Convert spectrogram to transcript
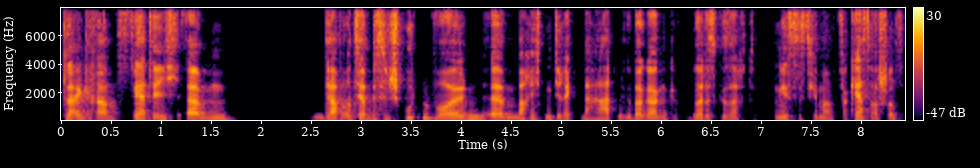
Kleinkram fertig. Ähm, da wir uns ja ein bisschen sputen wollen, äh, mache ich einen direkten harten Übergang. Du hattest gesagt, nächstes Thema Verkehrsausschuss.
